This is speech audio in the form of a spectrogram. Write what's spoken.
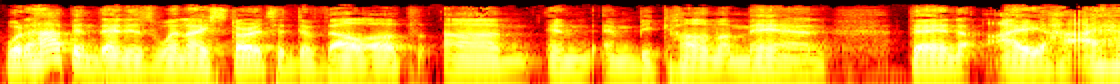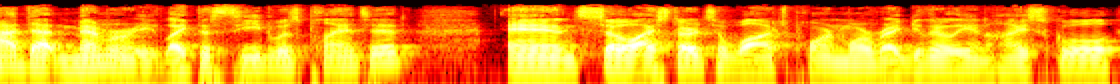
what happened then is when i started to develop um and and become a man then i i had that memory. Like the seed was planted and so I started to watch porn more regularly in high school.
